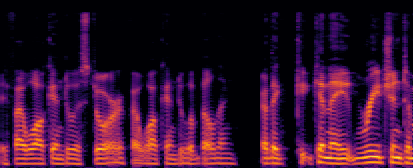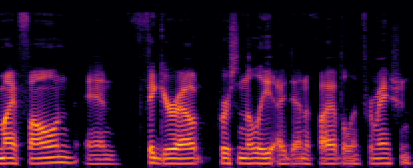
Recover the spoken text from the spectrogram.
if I walk into a store, if I walk into a building? Are they can they reach into my phone and figure out personally identifiable information?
